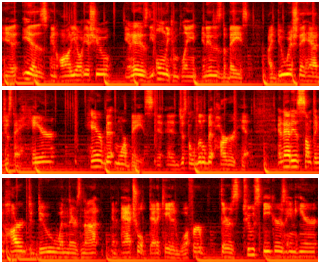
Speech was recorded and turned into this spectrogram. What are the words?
it is an audio issue, and it is the only complaint, and it is the bass. I do wish they had just a hair hair bit more bass, it, it, just a little bit harder hit. And that is something hard to do when there's not an actual dedicated woofer. There's two speakers in here,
